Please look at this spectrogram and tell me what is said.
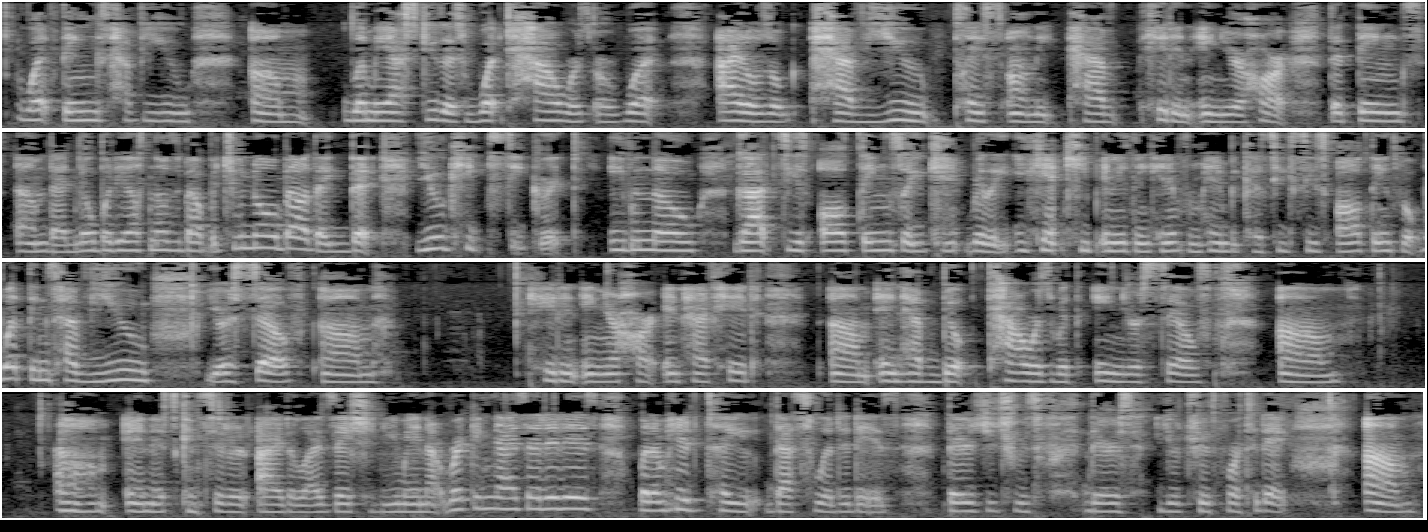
what things have you um let me ask you this what towers or what idols have you placed on the have hidden in your heart? The things um that nobody else knows about but you know about that that you keep secret even though god sees all things so you can't really you can't keep anything hidden from him because he sees all things but what things have you yourself um hidden in your heart and have hid um and have built towers within yourself um um, and it's considered idolization. You may not recognize that it is, but I'm here to tell you that's what it is. There's your truth. There's your truth for today. Um,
